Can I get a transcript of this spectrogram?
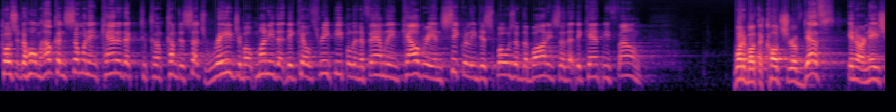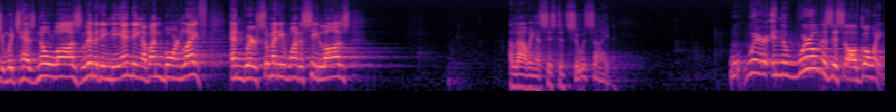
Closer to home, how can someone in Canada to come, to such rage about money that they kill three people in a family in Calgary and secretly dispose of the bodies so that they can't be found? What about the culture of death in our nation, which has no laws limiting the ending of unborn life, and where so many want to see laws allowing assisted suicide. Where in the world is this all going?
